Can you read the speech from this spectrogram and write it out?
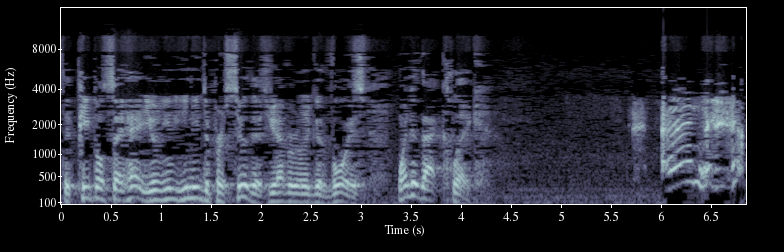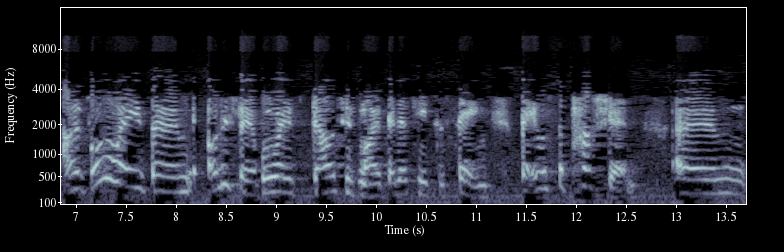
did people say, "Hey, you you you need to pursue this. You have a really good voice"? When did that click? Um, I've always, um, honestly, I've always doubted my ability to sing, but it was the passion. Um,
